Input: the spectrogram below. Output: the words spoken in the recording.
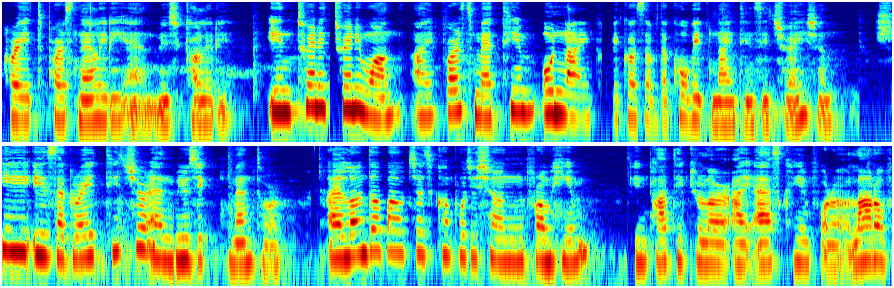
great personality and musicality. In 2021, I first met him online because of the COVID 19 situation. He is a great teacher and music mentor. I learned about jazz composition from him. In particular, I asked him for a lot of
